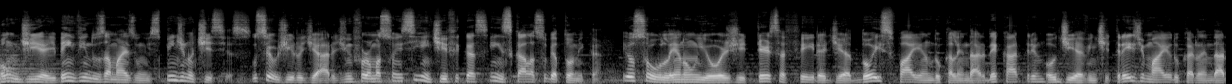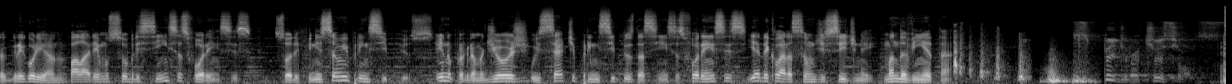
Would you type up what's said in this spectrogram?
Bom dia e bem-vindos a mais um Spin de Notícias, o seu giro diário de informações científicas em escala subatômica. Eu sou o Lennon e hoje, terça-feira, dia 2 Faian do calendário Decatrian, ou dia 23 de maio do calendário Gregoriano, falaremos sobre ciências forenses, sua definição e princípios. E no programa de hoje, os sete princípios das ciências forenses e a declaração de Sydney. Manda a vinheta. Speed Notícias.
